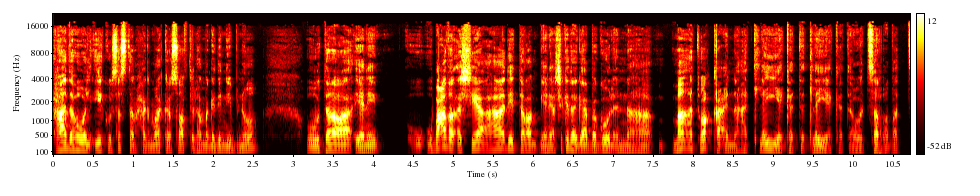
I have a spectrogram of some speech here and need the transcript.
هذا هو ال ecosystem حق مايكروسوفت اللي هم قاعدين يبنوه. وترى يعني وبعض الأشياء هذه ترى يعني عشان كذا قاعد بقول إنها ما أتوقع إنها ت leaked ت leaked أو تسربت.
